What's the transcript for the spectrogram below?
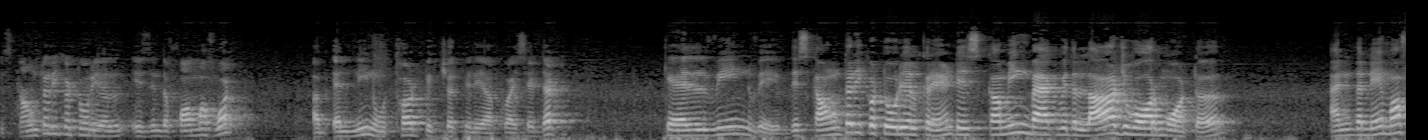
this counter equatorial is in the form of what अब एल नीनो थर्ड पिक्चर के लिए आपको आई सेड दैट Kelvin wave. This counter equatorial current is coming back with a large warm water and in the name of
